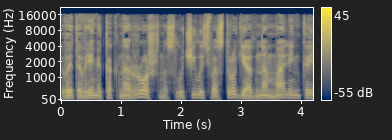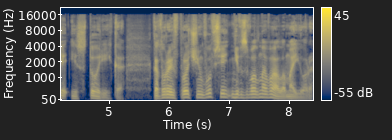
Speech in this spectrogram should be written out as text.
В это время, как нарочно, случилась в Остроге одна маленькая историйка, которая, впрочем, вовсе не взволновала майора,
